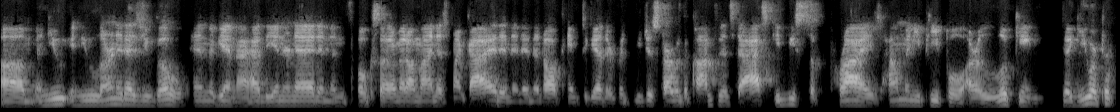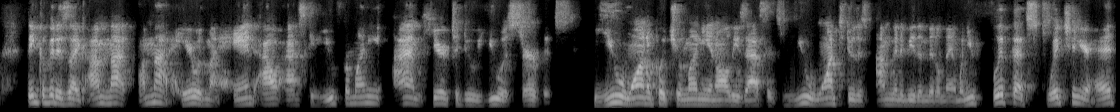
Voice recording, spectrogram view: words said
um, and you and you learn it as you go. And again i had the internet and then folks that i met online as my guide and, and it all came together. But you just start with the confidence to ask. You'd be surprised how many people are looking like you are think of it as like i'm not i'm not here with my hand out asking you for money i'm here to do you a service you want to put your money in all these assets. You want to do this. I'm going to be the middleman. When you flip that switch in your head,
